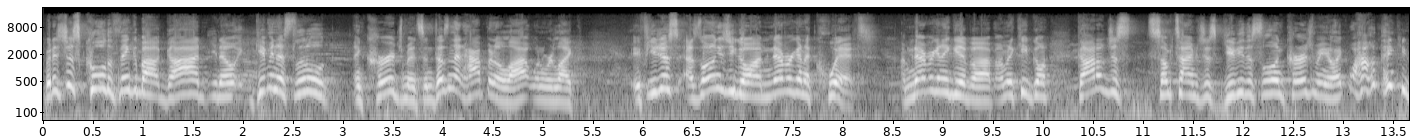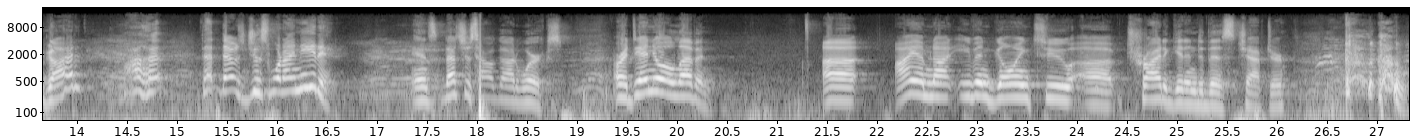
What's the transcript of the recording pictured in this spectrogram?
but it's just cool to think about God, you know, giving us little encouragements. And doesn't that happen a lot when we're like, if you just, as long as you go, I'm never going to quit. I'm never going to give up. I'm going to keep going. God will just sometimes just give you this little encouragement. You're like, wow, thank you, God. Wow, that, that, that was just what I needed. And that's just how God works. All right, Daniel 11. Uh, I am not even going to uh, try to get into this chapter.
